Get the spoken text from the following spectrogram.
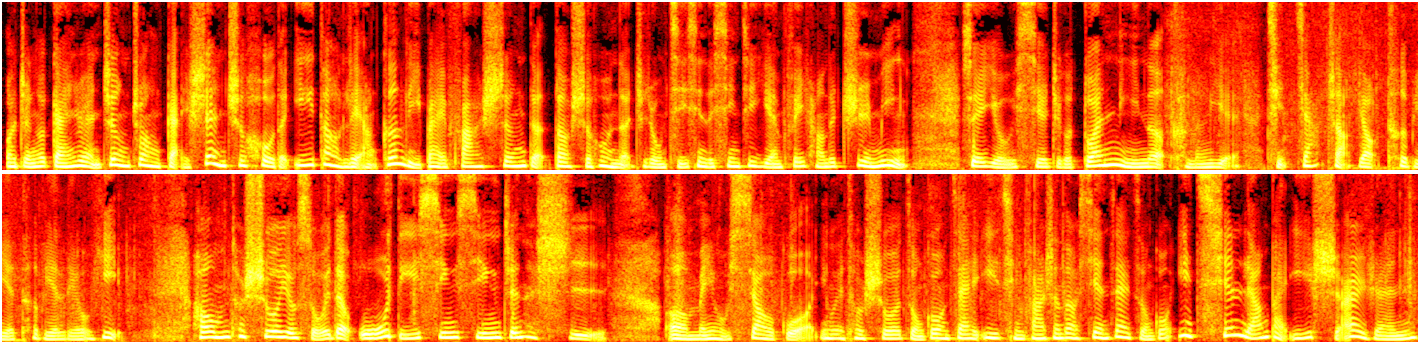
呃整个感染症状改善之后的一到两个礼拜发生的，到时候呢，这种急性的心肌炎非常的致命，所以有一些这个端倪呢，可能也请家长要特别特别留意。好，我们都说有所谓的无敌星星，真的是呃没有效果，因为他说总共在疫情发生到现在，总共一千两百一十二人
